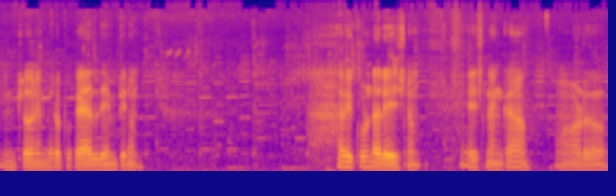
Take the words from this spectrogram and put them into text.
ఇంట్లోనే మిరపకాయలు దింపినాం అవి కుండలు వేసినాం. వేసినాక మామిడు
